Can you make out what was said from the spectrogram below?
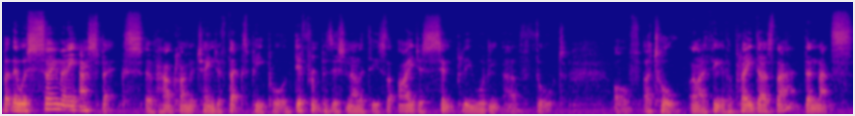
but there were so many aspects of how climate change affects people of different positionalities that I just simply wouldn't have thought of at all. And I think if a play does that, then that's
